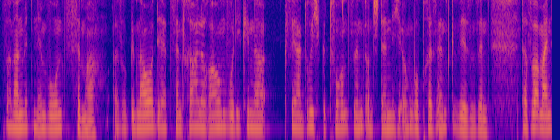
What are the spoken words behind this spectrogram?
sondern mitten im Wohnzimmer. Also genau der zentrale Raum, wo die Kinder quer durchgeturnt sind und ständig irgendwo präsent gewesen sind. Das war mein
